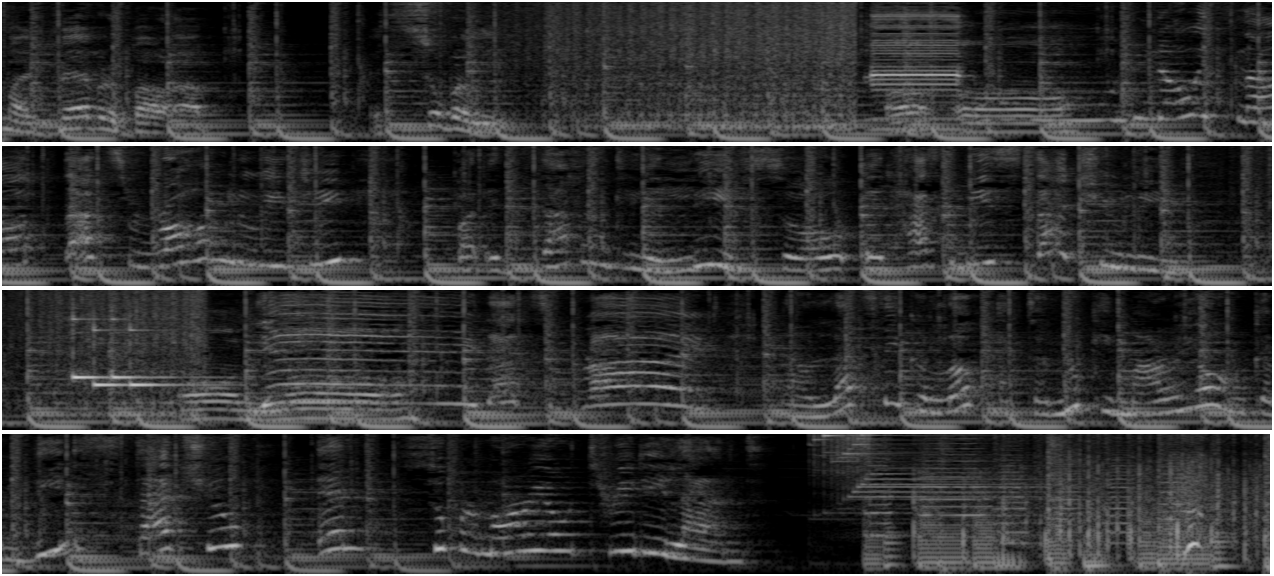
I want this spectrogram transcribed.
my favorite power up. It's super leaf. Uh-oh. No, it's not. That's wrong, Luigi. But it's definitely a leaf, so it has to be statue leaf. Oh Yay! no. That's right. Now let's take a look at Tanuki Mario who can be a statue in Super Mario 3D Land.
